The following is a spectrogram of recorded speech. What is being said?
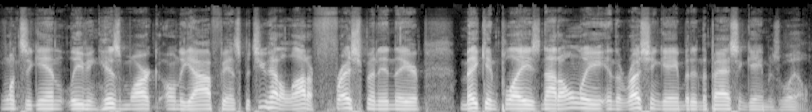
once again leaving his mark on the offense, but you had a lot of freshmen in there making plays not only in the rushing game but in the passing game as well.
